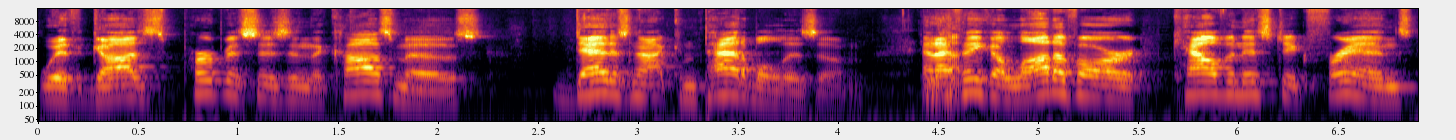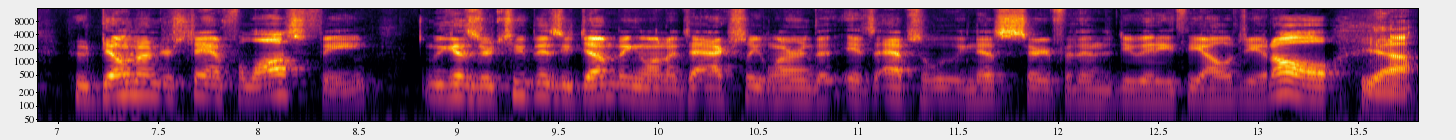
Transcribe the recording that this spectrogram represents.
with God's purposes in the cosmos, that is not compatibilism. And I think a lot of our Calvinistic friends who don't understand philosophy because they're too busy dumping on it to actually learn that it's absolutely necessary for them to do any theology at all. Yeah.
